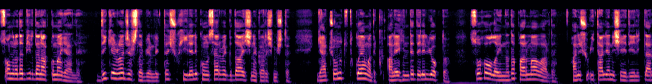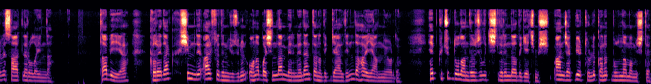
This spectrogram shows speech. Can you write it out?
Sonra da birden aklıma geldi. Dickie Rogers'la birlikte şu hileli konser ve gıda işine karışmıştı. Gerçi onu tutuklayamadık. Aleyhinde delil yoktu. Soho olayında da parmağı vardı. Hani şu İtalyan işi hediyelikler ve saatler olayında. Tabii ya. Kredak şimdi Alfred'in yüzünün ona başından beri neden tanıdık geldiğini daha iyi anlıyordu. Hep küçük dolandırıcılık işlerinde adı geçmiş. Ancak bir türlü kanıt bulunamamıştı.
